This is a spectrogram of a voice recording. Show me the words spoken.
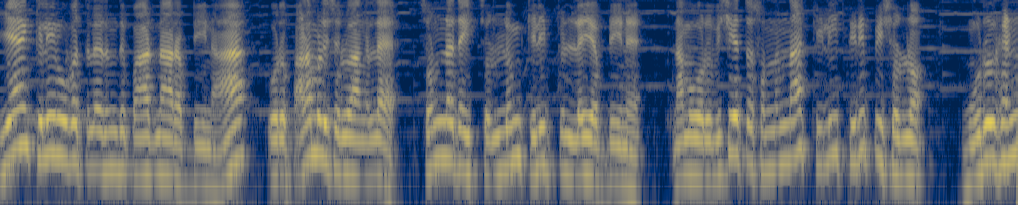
ஏன் கிளி ரூபத்திலிருந்து பாடினார் அப்படின்னா ஒரு பழமொழி சொல்லுவாங்கல்ல சொன்னதை சொல்லும் கிளிப்பிள்ளை அப்படின்னு. நம்ம ஒரு விஷயத்த சொன்னோம்னா கிளி திருப்பி சொல்லும். முருகன்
